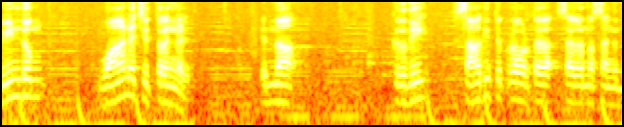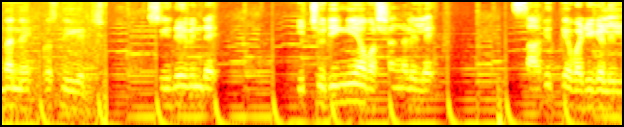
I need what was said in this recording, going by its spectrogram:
വീണ്ടും വാനചിത്രങ്ങൾ എന്ന കൃതി സാഹിത്യ പ്രവർത്തക സഹകരണ സംഘം തന്നെ പ്രസിദ്ധീകരിച്ചു. ശ്രീദേവിന്റെ ഈ ചുരുങ്ങിയ വർഷങ്ങളിലെ സാഹിത്യ വഴികളിൽ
